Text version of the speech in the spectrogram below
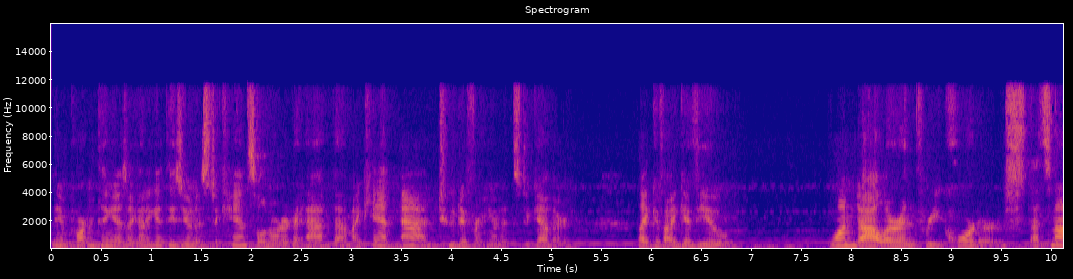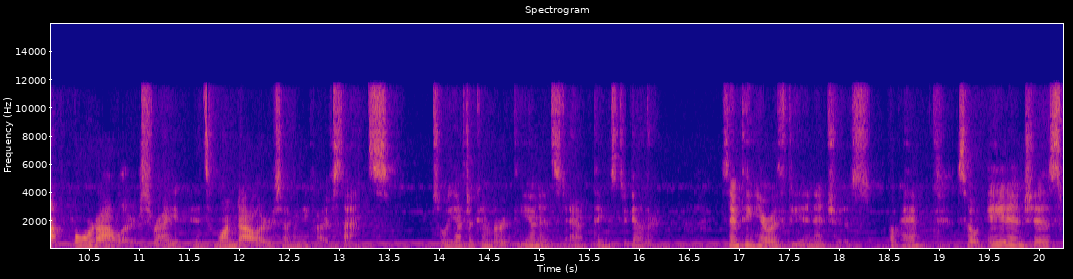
the important thing is I got to get these units to cancel in order to add them. I can't add two different units together. Like if I give you one dollar and three quarters, that's not four dollars, right? It's one dollar seventy five cents. So we have to convert the units to add things together. Same thing here with feet and inches. Okay, so eight inches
